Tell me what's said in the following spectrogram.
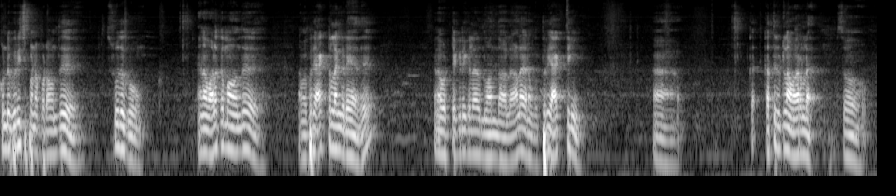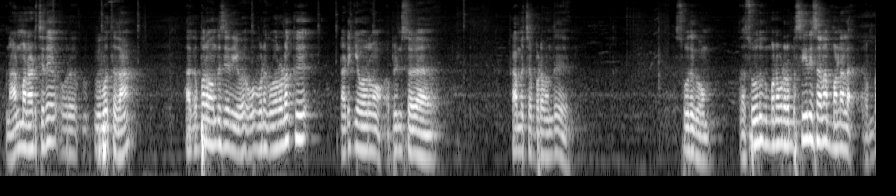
கொண்டு ரீச் பண்ண படம் வந்து சூதகோவம். ஏன்னா வழக்கமாக வந்து நம்ம பெரிய ஆக்டர்லாம் கிடையாது. ஏன்னா ஒரு டெக்னிக்கலாக இருந்து வந்தாலும் எனக்கு பெரிய ஆக்டிங் கற்றுக்கிட்டுலாம் வரல. ஸோ நான்மா நடித்ததே ஒரு விபத்து தான். அதுக்கப்புறம் வந்து சரி உனக்கு ஓரளவுக்கு நடிக்க வரும் அப்படின்னு சொல்ல காமிச்ச படம் வந்து சூதுகம். அந்த சூதுகம் பண்ண கூட ரொம்ப சீரியஸாலாம் பண்ணலை. ரொம்ப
